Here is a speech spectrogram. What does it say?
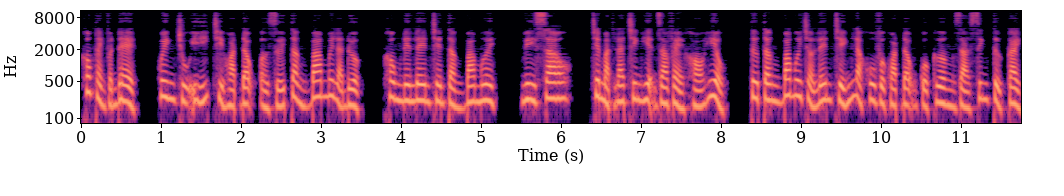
không thành vấn đề, huynh chú ý chỉ hoạt động ở dưới tầng 30 là được, không nên lên trên tầng 30. Vì sao? Trên mặt La Trinh hiện ra vẻ khó hiểu. Từ tầng 30 trở lên chính là khu vực hoạt động của cường giả sinh tử cảnh,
